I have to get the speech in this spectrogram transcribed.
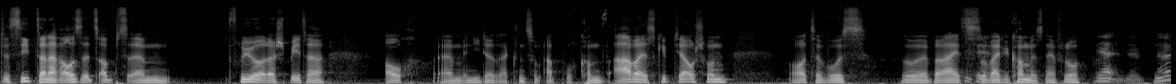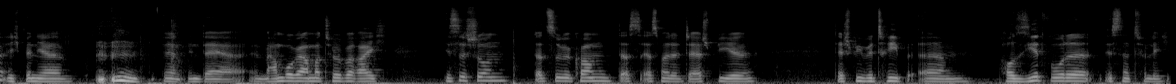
das sieht danach aus, als ob es ähm, früher oder später auch ähm, in Niedersachsen zum Abbruch kommt. Aber es gibt ja auch schon Orte, wo es so bereits Okay. so weit gekommen ist, ne, Flo? Ja, ne, ich bin ja in der, im Hamburger Amateurbereich ist es schon dazu gekommen, dass erstmal der, der Spiel, der Spielbetrieb ähm, pausiert wurde, ist natürlich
